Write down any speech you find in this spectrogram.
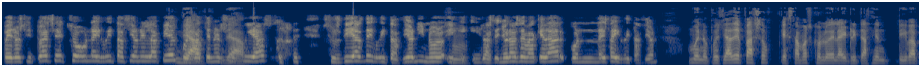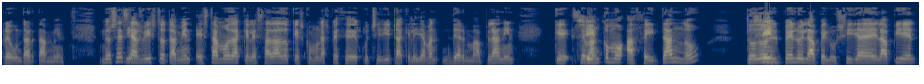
pero si tú has hecho una irritación en la piel, pues Ya, va a tener ya. sus días, sus días de irritación y no, y, Mm. y la señora se va a quedar con esa irritación. Bueno, pues ya de paso, que estamos con lo de la irritación, te iba a preguntar también. No sé si has visto también esta moda que les ha dado, que es como una especie de cuchillita que le llaman dermaplaning, que se Sí. van como afeitando todo Sí. el pelo y la pelusilla de la piel,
